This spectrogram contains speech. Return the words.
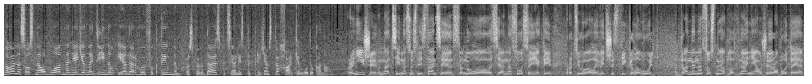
Нове насосне обладнання є надійним і енергоефективним, розповідає спеціаліст підприємства Харківводоканал. Раніше на цій насосній станції встановлювалися насоси, які працювали від 6 кВт. Дане насосне обладнання вже працює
